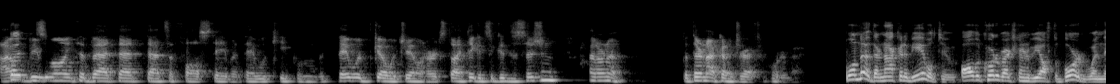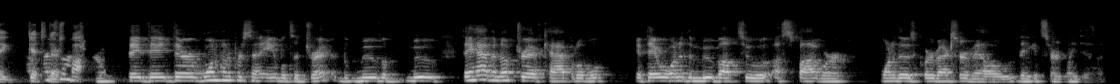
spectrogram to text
I But- would be willing to bet that that's a false statement. They would keep him. They would go with Jalen Hurts. I think it's a good decision? I don't know, but they're not going to draft a quarterback. Well, no, they're not going to be able to. All the quarterbacks are going to be off the board when they get to their That's not spot. true. They they they're 100 percent able to dra- move a move. They have enough draft capital. If they wanted to move up to a spot where one of those quarterbacks are available, they could certainly do it.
